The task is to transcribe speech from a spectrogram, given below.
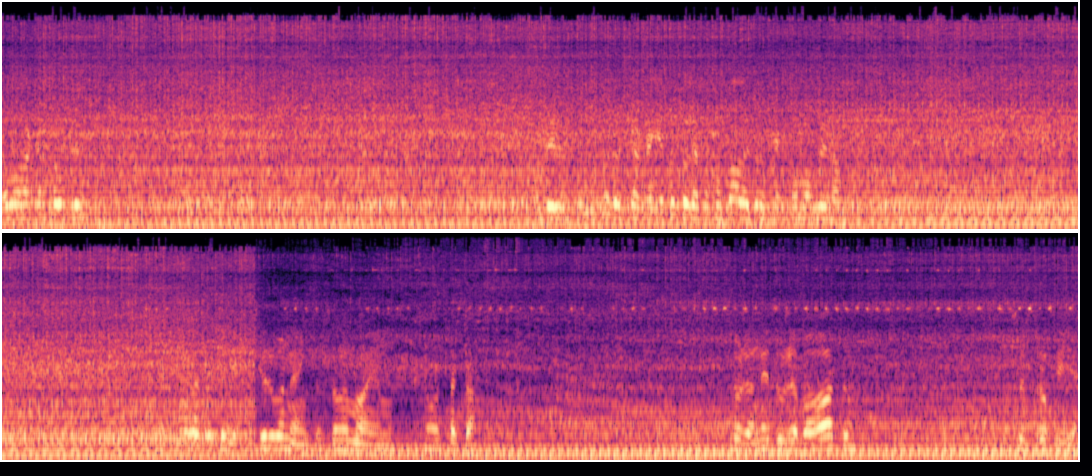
давала картоплю. Подивимося, ну тут всяка є. Тут теж покопали трохи, помогли нам. Є. Червоненько, що ми маємо? Ну от така. Теж не дуже багато. Ну щось трохи є.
